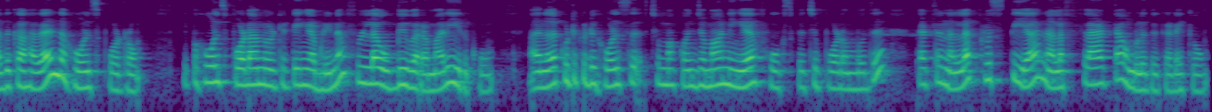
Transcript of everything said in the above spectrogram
அதுக்காக தான் இந்த ஹோல்ஸ் போடுறோம். இப்போ ஹோல்ஸ் போடாமல் விட்டுட்டிங்க அப்படின்னா ஃபுல்லாக உப்பி வர மாதிரி இருக்கும். அதனால் குட்டி குட்டி ஹோல்ஸ் சும்மா கொஞ்சமாக நீங்கள் ஃபோக்ஸ் வச்சு போடும்போது தட்டை நல்லா கிறிஸ்பியாக நல்லா ஃப்ளாட்டாக உங்களுக்கு கிடைக்கும்.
